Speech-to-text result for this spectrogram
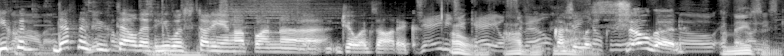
you could definitely tell that he was studying up on uh, Joe Exotic. Janie Oh, oftewel... obvious, Because he was so good. Amazing,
